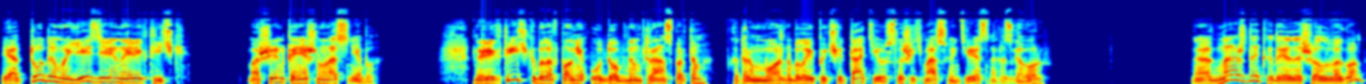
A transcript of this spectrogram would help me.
и оттуда мы ездили на электричке. Машин, конечно, у нас не было. Но электричка была вполне удобным транспортом, в котором можно было и почитать, и услышать массу интересных разговоров. Но однажды, когда я зашел в вагон,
